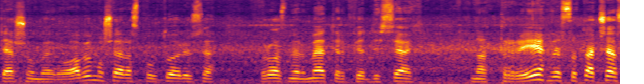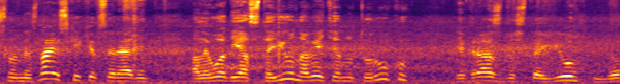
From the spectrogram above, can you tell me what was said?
те, що ми робимо. Ще раз повторюся, розмір 1,50 м на 3 Висота, чесно, не знаю скільки всередині, але от я стою на витягнуту руку, якраз достаю до,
